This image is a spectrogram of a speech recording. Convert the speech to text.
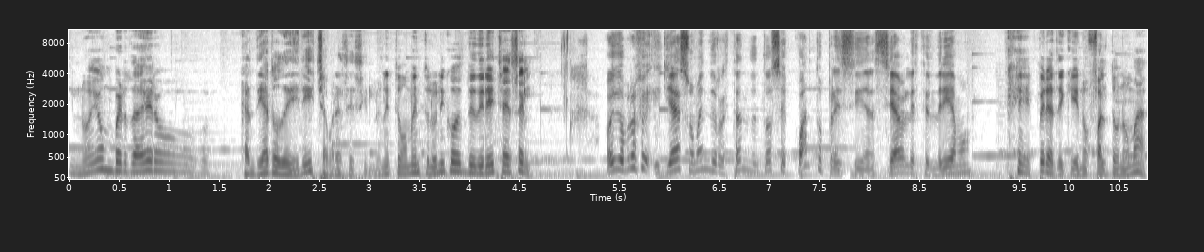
no es un verdadero candidato de derecha, por así decirlo. En este momento, lo único de derecha es él. Oiga, profe, ya sumando y restando, entonces, ¿cuántos presidenciables tendríamos? Espérate que nos falta uno más.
